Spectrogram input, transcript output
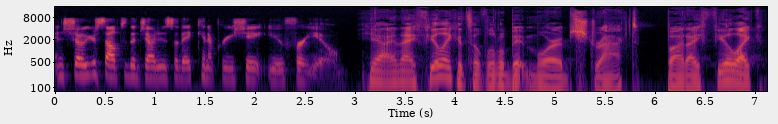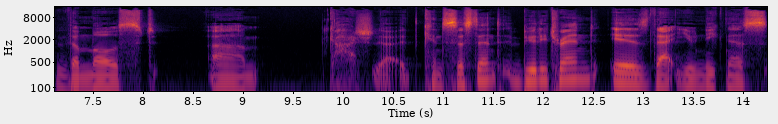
and show yourself to the judges so they can appreciate you for you. Yeah, and I feel like it's a little bit more abstract, but I feel like the most um, gosh, uh, consistent beauty trend is that uniqueness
